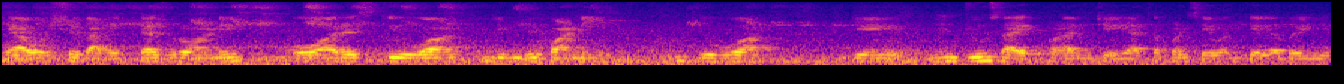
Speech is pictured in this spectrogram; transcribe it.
हे आवश्यक आहे. त्याचप्रमाणे ओ आर एस किंवा लिंबू पाणी किंवा जे ज्यूस आहेत फळांचे याचं पण सेवन केलं पाहिजे.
